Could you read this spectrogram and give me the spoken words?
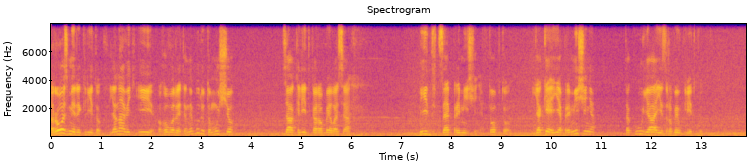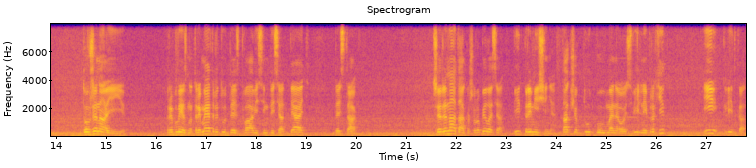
розміри кліток я навіть і говорити не буду, тому що ця клітка робилася під це приміщення. Тобто, яке є приміщення, таку я і зробив клітку. Довжина її приблизно 3 метри, тут десь 2,85, десь так. Ширина також робилася під приміщення, так, щоб тут був у мене ось вільний прохід і клітка.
